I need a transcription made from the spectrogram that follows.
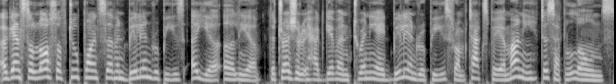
against a loss of 2.7 billion rupees a year earlier. The treasury had given 28 billion rupees from taxpayer money to settle loans.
